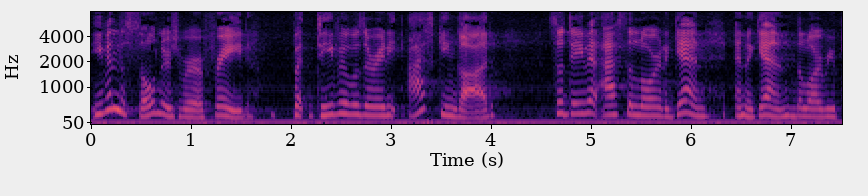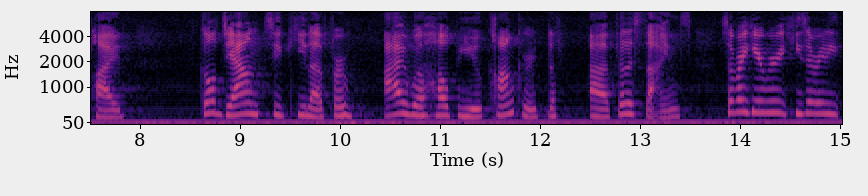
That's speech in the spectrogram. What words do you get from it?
even the soldiers were afraid, but David was already asking God. So David asked the Lord again, and again the Lord replied, "Go down to Keilah, for I will help you conquer the uh, Philistines." So right here he's already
